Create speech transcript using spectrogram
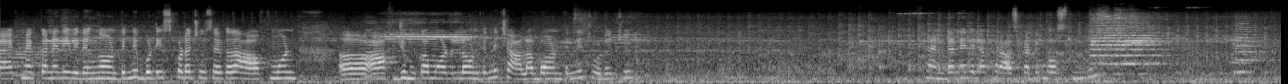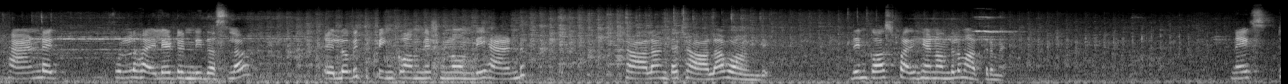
బ్యాక్ నెక్ అనేది ఈ విధంగా ఉంటుంది. బుటీస్ కూడా చూసారు కదా హాఫ్ మూన్ హాఫ్ జుమ్కా మోడల్లో ఉంటుంది. చాలా బాగుంటుంది. చూడొచ్చు. ఫ్రంట్ అనేది ఇలా క్రాస్ కటింగ్ వస్తుంది. హ్యాండ్ ఫుల్ హైలైట్ అండి ఇది అసలు. ఎల్లో విత్ పింక్ కాంబినేషన్లో ఉంది హ్యాండ్ చాలా అంటే చాలా బాగుంది. దీని కాస్ట్ పదిహేను వందలు మాత్రమే. నెక్స్ట్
